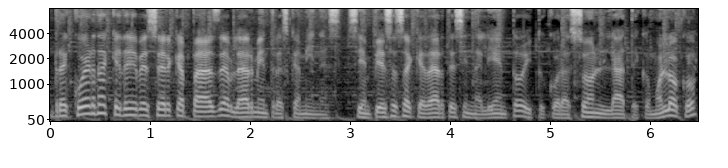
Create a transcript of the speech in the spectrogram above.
Recuerda que debes ser capaz de hablar mientras caminas. Si empiezas a quedarte sin aliento y tu corazón late como loco,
